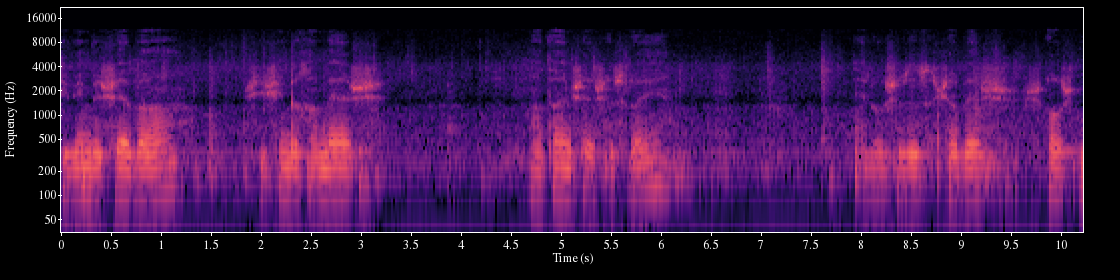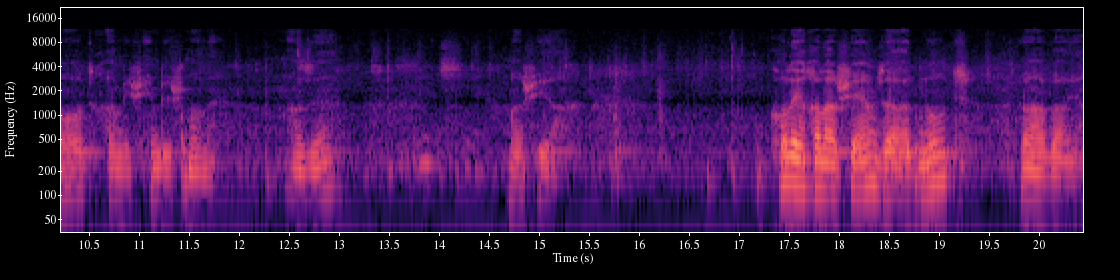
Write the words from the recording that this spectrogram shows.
77, 65, 216, תראו שזה שווה 358. מה זה? משיח. כל היכל השם זה אדנות והוויה.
